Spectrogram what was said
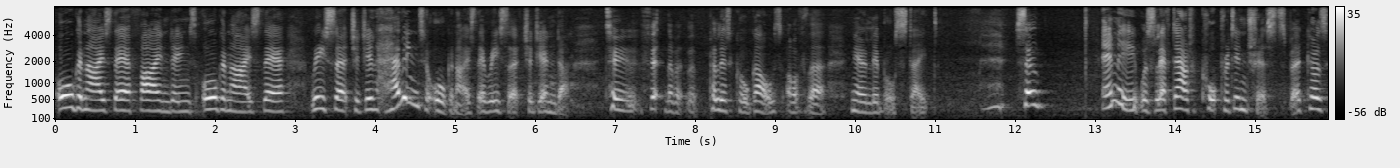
organise their findings, organise their research agenda, having to organise their research agenda to fit the, the political goals of the neoliberal state. So ME was left out of corporate interests because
